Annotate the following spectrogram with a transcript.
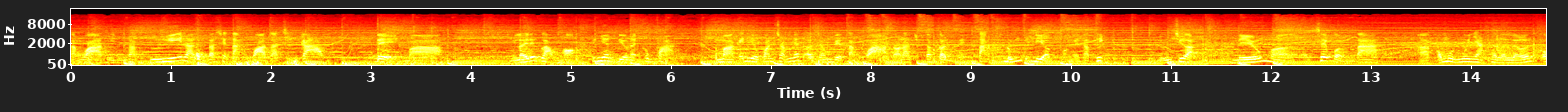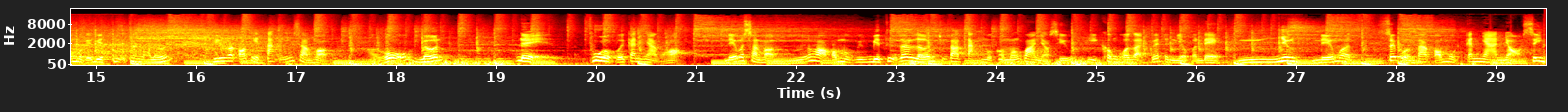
tặng quà thì chúng ta cứ nghĩ là chúng ta sẽ tặng quà giá trị cao để mà lấy được lòng họ. Tuy nhiên điều này không phải mà cái điều quan trọng nhất ở trong việc tặng quà đó là chúng ta cần phải tặng đúng cái điểm mà người ta thích. Đúng chưa ạ? Nếu mà sếp của chúng ta à, có một ngôi nhà thật là lớn có một cái biệt thự thật là lớn thì chúng ta có thể tặng những sản phẩm à, gỗ lớn để phù hợp với căn nhà của họ. Nếu mà sản phẩm nếu họ có một biệt thự rất lớn chúng ta tặng một món quà nhỏ xíu thì không có giải quyết được nhiều vấn đề. Nhưng nếu mà sếp của chúng ta có một căn nhà nhỏ xinh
